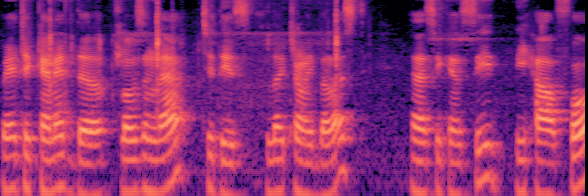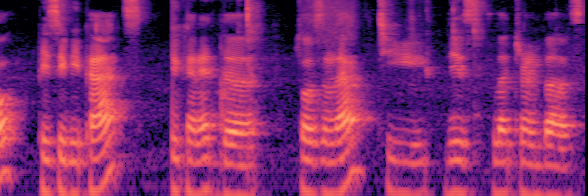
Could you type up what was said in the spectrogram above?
where to connect the fluorescent lamp to this electronic ballast. As you can see we have four PCB pads to connect the fluorescent lamp to this electronic ballast.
